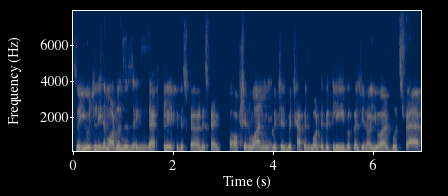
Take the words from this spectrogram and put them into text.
So usually the models is exactly like you described. Option one, which is which happens more typically because you know you are bootstrapped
